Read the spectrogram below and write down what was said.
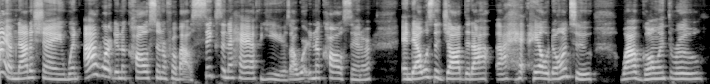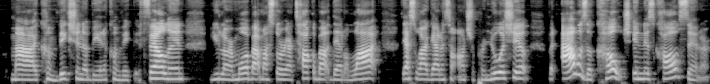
I am not ashamed. When I worked in a call center for about six and a half years, I worked in a call center, and that was the job that I, I held on to while going through my conviction of being a convicted felon. You learn more about my story. I talk about that a lot. That's why I got into entrepreneurship but I was a coach in this call center.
